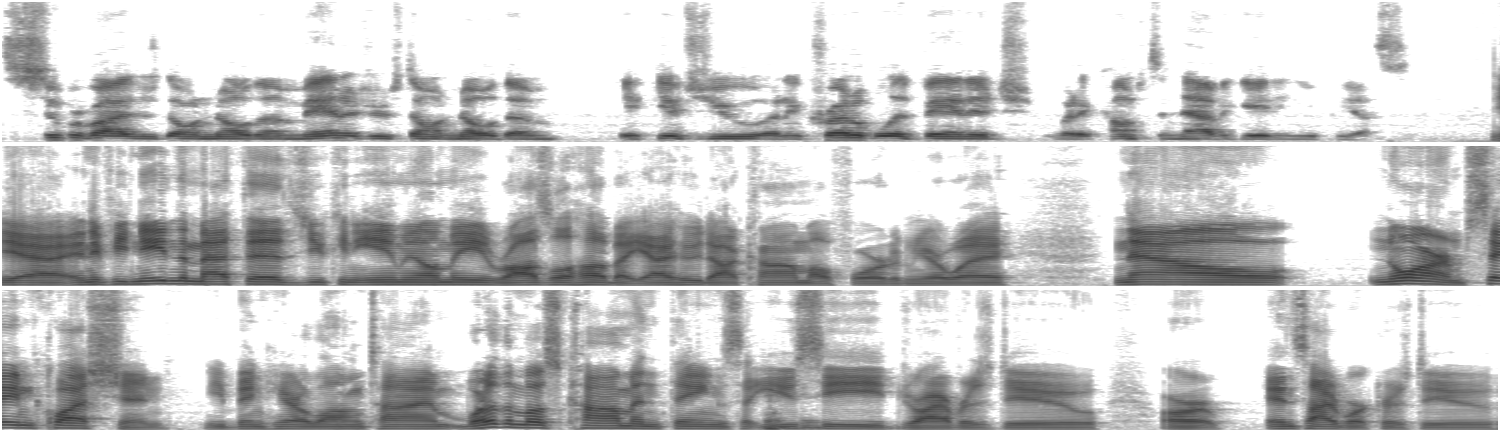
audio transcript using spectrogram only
Supervisors don't know them, managers don't know them it gives you an incredible advantage when it comes to navigating UPS. Yeah, and if you need the methods, you can email me, roslhub at yahoo.com. I'll forward them your way. Now, Norm, same question. You've been here a long time. What are the most common things that you mm-hmm. see drivers do or inside workers do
